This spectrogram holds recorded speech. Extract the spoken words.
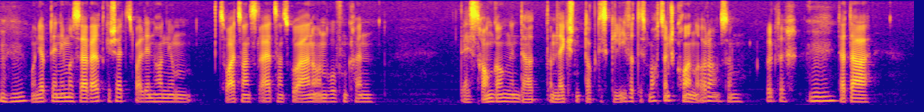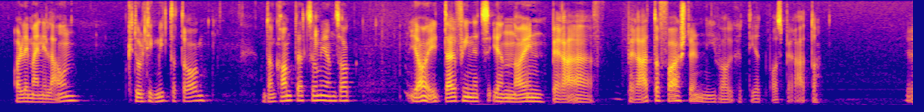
Mhm. Und ich habe den immer sehr wertgeschätzt, weil den habe ich um 22, 23 Uhr auch noch anrufen können. Der ist drangegangen, der hat am nächsten Tag das geliefert. Das macht sonst keiner, oder? Sagen, wirklich. Mhm. Der hat da alle meine Launen geduldig mitertragen. Und dann kommt er zu mir und sagt, ja, ich darf Ihnen jetzt Ihren neuen Berater vorstellen. Ich war irritiert, was Berater? Ja,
